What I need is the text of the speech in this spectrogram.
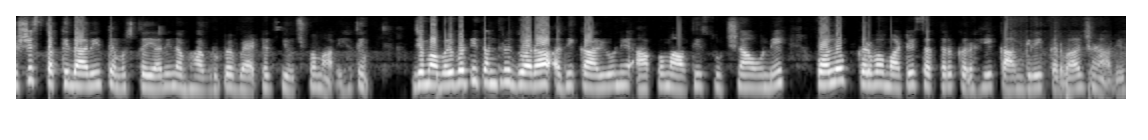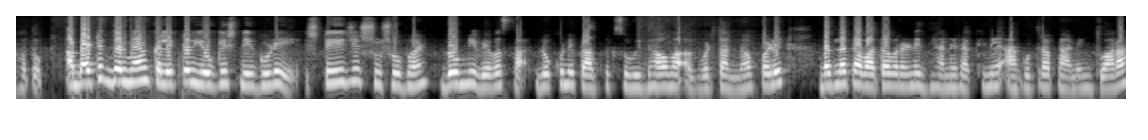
વિશેષ તકેદારી તેમજ તૈયારીના ભાગરૂપે બેઠક યોજવામાં આવી હતી. જેમાં વહીવટી તંત્ર દ્વારા અધિકારીઓને આપવામાં આવતી સૂચનાઓને ફોલોઅપ કરવા માટે સતર્ક રહી કામગીરી કરવા જણાવ્યું હતું. આ બેઠક દરમિયાન કલેક્ટર યોગેશ નિર્ગુડે સ્ટેજ સુશોભન, ડોમની વ્યવસ્થા, લોકોને પ્રાથમિક સુવિધાઓમાં અગવડતા ન પડે, બદલાતા વાતાવરણને ધ્યાને રાખીને આગોતરા પ્લાનિંગ દ્વારા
